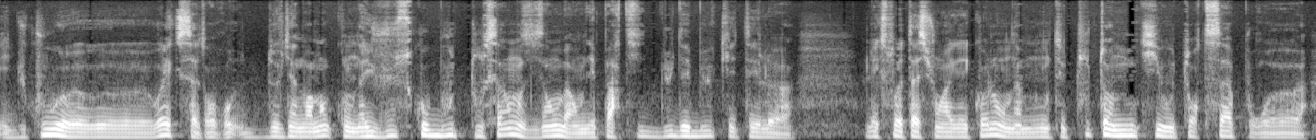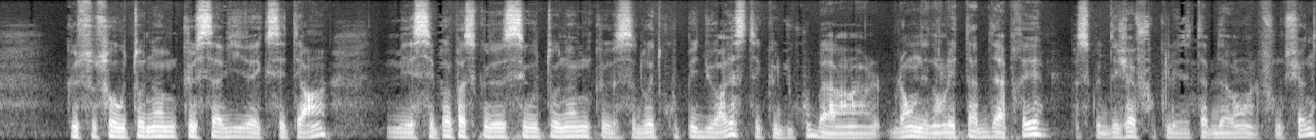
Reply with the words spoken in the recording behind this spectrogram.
Et du coup, ouais, que ça devienne vraiment qu'on aille jusqu'au bout de tout ça en se disant, bah, on est parti du début qui était le, l'exploitation agricole. On a monté tout un outil autour de ça pour euh, que ce soit autonome, que ça vive, etc. Mais c'est pas parce que c'est autonome que ça doit être coupé du reste et que du coup, bah, là, on est dans l'étape d'après, parce que déjà, il faut que les étapes d'avant, elles fonctionnent.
